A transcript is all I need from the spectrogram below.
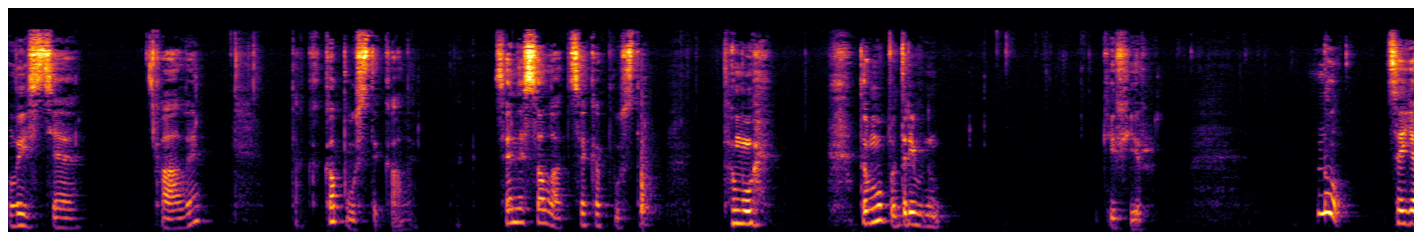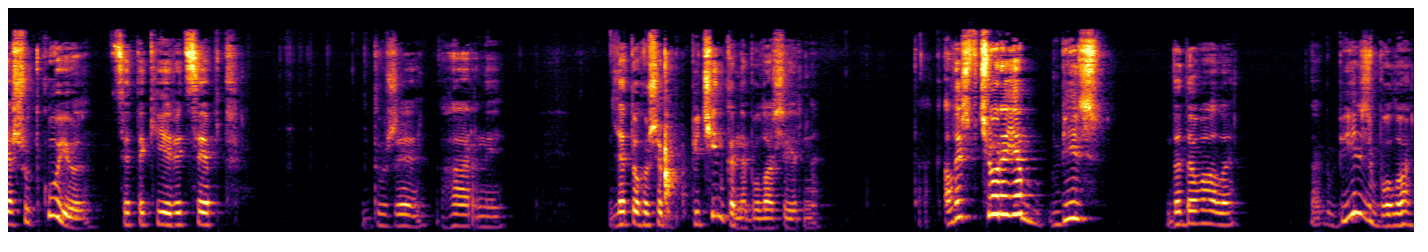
листя кали. Так, капусти кали. Це не салат, це капуста. Тому, тому потрібен кефір. Ну, це я шуткую. Це такий рецепт дуже гарний. Для того, щоб печінка не була жирна. Так. Але ж вчора я більш додавала. Так, більш було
